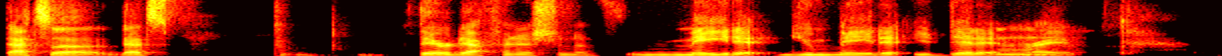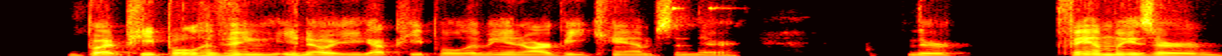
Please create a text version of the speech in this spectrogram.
that's a that's their definition of made it. You made it. You did it, Mhm. right? But people living, you know, you got people living in RV camps, and their their families are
